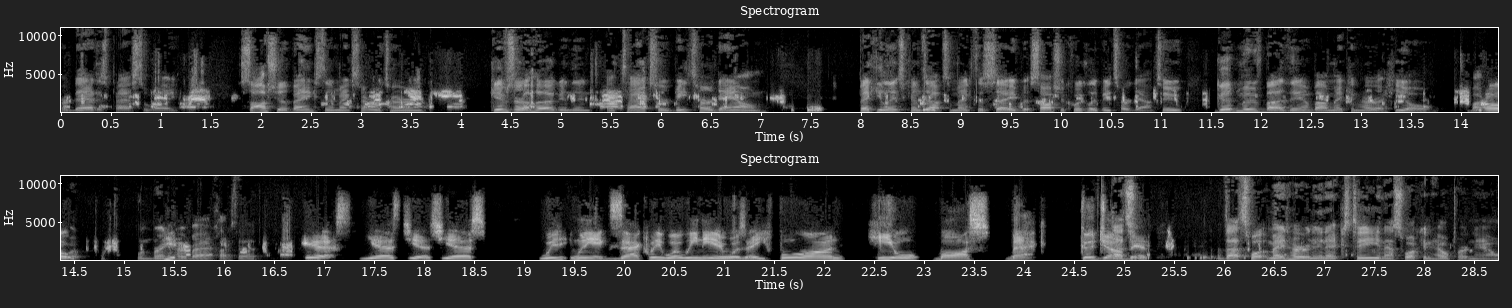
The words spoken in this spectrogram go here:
her dad has passed away. Sasha Banks then makes her return, gives her a hug, and then attacks her, beats her down. Becky Lynch comes out to make the save, but Sasha quickly beats her down too. Good move by them by making her a heel by Oh. when bringing Yeah. her back like that. Yes, yes, yes, yes. We we exactly what we needed was a full on heel boss back. Good job, That's- Ben. That's what made her an NXT, and that's what can help her now on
